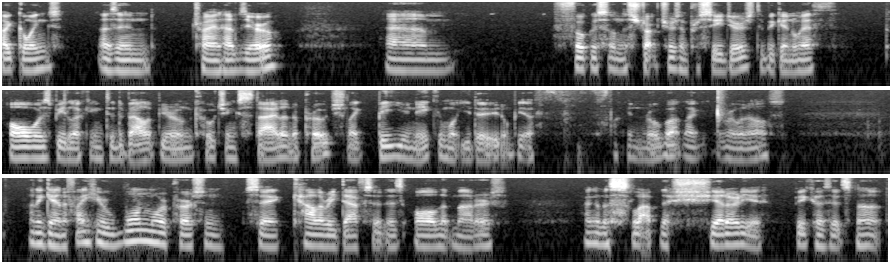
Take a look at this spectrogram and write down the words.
outgoings, as in try and have zero. Um, focus on the structures and procedures to begin with. Always be looking to develop your own coaching style and approach. Like, be unique in what you do. Don't be a f- fucking robot like everyone else. And again, if I hear one more person say calorie deficit is all that matters, I'm to slap the shit out of you because it's not.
